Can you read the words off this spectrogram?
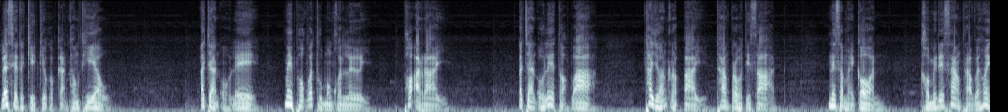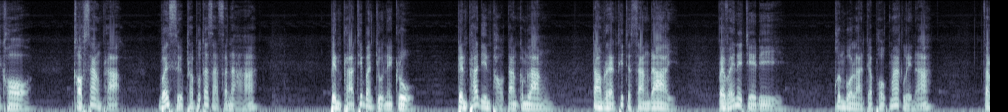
และเศรษฐกิจเกี่ยวกับการท่องเที่ยว อาจารย์โอเล่ไม่พกวัตถุมงคลเลย เพราะอะไร อาจารย์โอเล่ตอบว่า ถ้าย้อนกลับไปทางประวัติศาสตร์ ในสมัยก่อน เขาไม่ได้สร้างพระไว้ห้อยคอ เขาสร้างพระไว้สืบพระพุทธศาสนา เป็นพระที่บรรจุในกรุเป็นพระดินเผาตามกำลัง ตามแรงที่จะสร้างได้ ไปไว้ในเจดี คนโบราณจะพกมากเลยนะ ตะ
